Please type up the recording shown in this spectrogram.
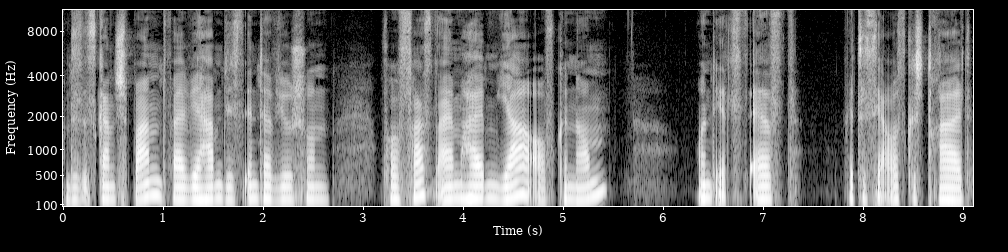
Und es ist ganz spannend, weil wir haben dieses Interview schon vor fast einem halben Jahr aufgenommen und jetzt erst wird es ja ausgestrahlt,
